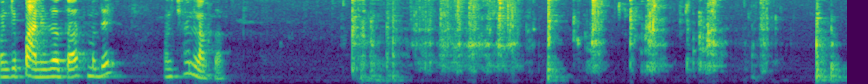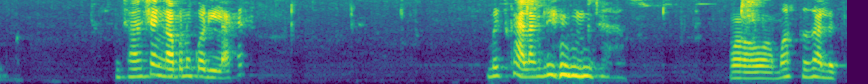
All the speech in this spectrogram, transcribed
म्हणजे पाणी जातं आतमध्ये आणि छान लागतात. छान शेंगा पण उकडलेल्या आहेत. मीच खायला लागली. वा वा मस्त झालेत.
